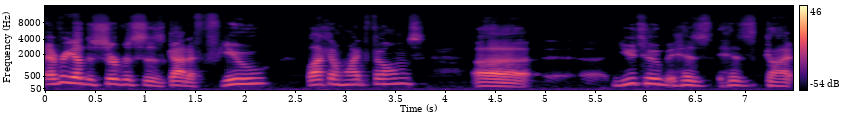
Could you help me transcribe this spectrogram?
every other service has got a few black and white films uh youtube has has got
